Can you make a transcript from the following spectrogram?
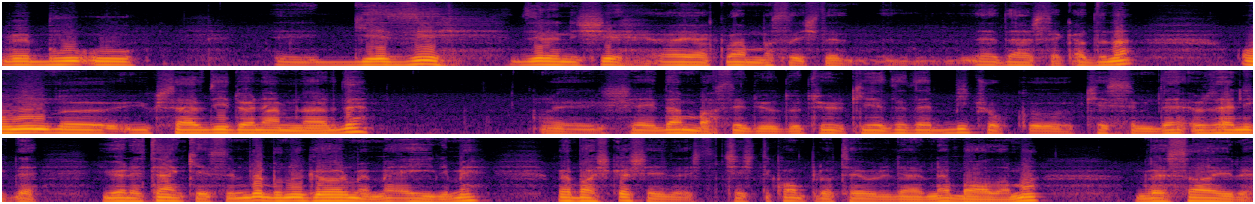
ve bu o, e, gezi direnişi ayaklanması işte ne dersek adına onun e, yükseldiği dönemlerde e, şeyden bahsediyordu. Türkiye'de de birçok e, kesimde özellikle yöneten kesimde bunu görmeme eğilimi ve başka şeyler işte çeşitli komplo teorilerine bağlama vesaire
